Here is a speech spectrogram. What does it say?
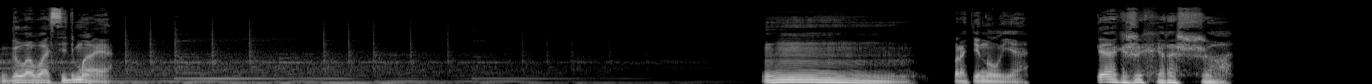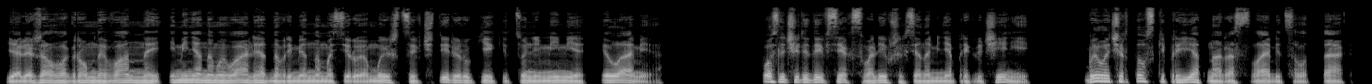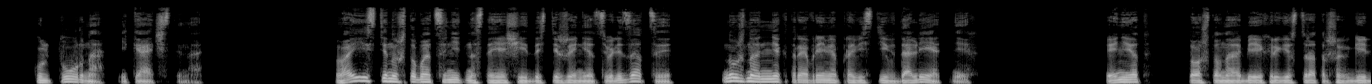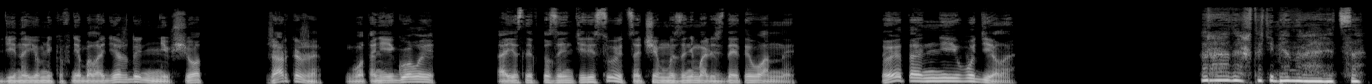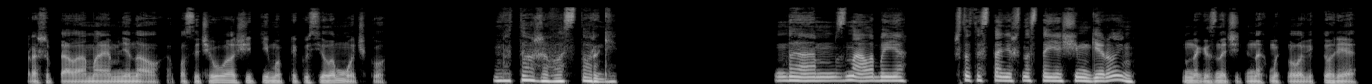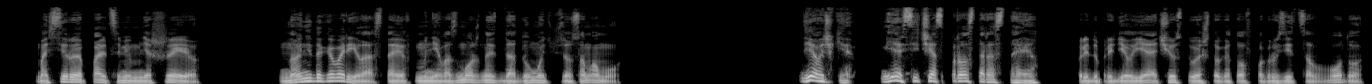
Глава седьмая «М-м-м», протянул я. «Как же хорошо!» Я лежал в огромной ванной, и меня намывали, одновременно массируя мышцы в четыре руки Кицуни Мими и Ламия. После череды всех свалившихся на меня приключений было чертовски приятно расслабиться вот так, культурно и качественно. Воистину, чтобы оценить настоящие достижения цивилизации, нужно некоторое время провести вдали от них. И нет, то, что на обеих регистраторшах гильдии наемников не было одежды, не в счет. Жарко же, вот они и голые. А если кто заинтересуется, чем мы занимались до этой ванны, то это не его дело. «Рада, что тебе нравится», — прошептала Амая мне на ухо, после чего ощутимо прикусила мочку. «Мы тоже в восторге». «Да, знала бы я, что ты станешь настоящим героем», — многозначительно хмыкнула Виктория, массируя пальцами мне шею, но не договорила, оставив мне возможность додумать все самому. «Девочки, я сейчас просто растаю», — предупредил я, чувствуя, что готов погрузиться в воду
